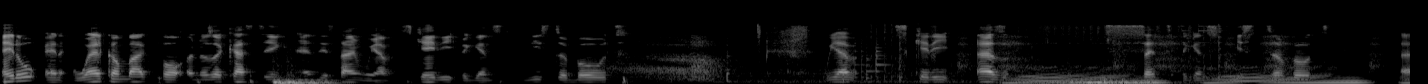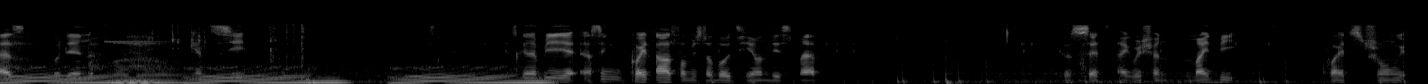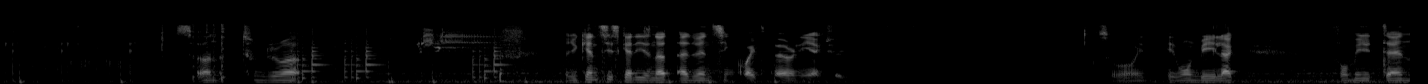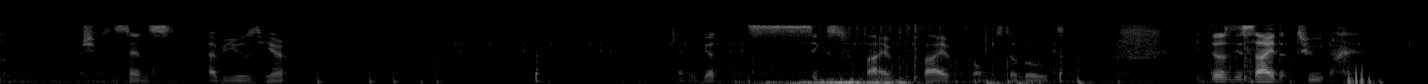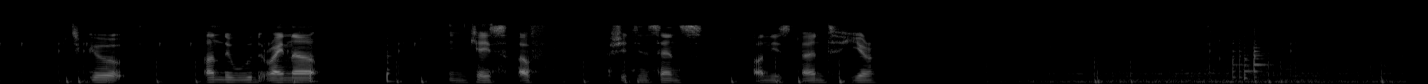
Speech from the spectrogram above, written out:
Hello and welcome back for another casting and this time we have Skadi against Mr. Boat. We have Skadi as set against Mr. Boat as Odin. Can see it's gonna be I think quite hard for Mr. Boat here on this map because set aggression might be quite strong it's on Tundra. But you can see Skadi is not advancing quite early actually. So it, it won't be like 4 minute 10 shifting sands abused here. And we got 655 from Mr. Boat. It does decide to to go on the wood right now in case of a shifting sands on his end here.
